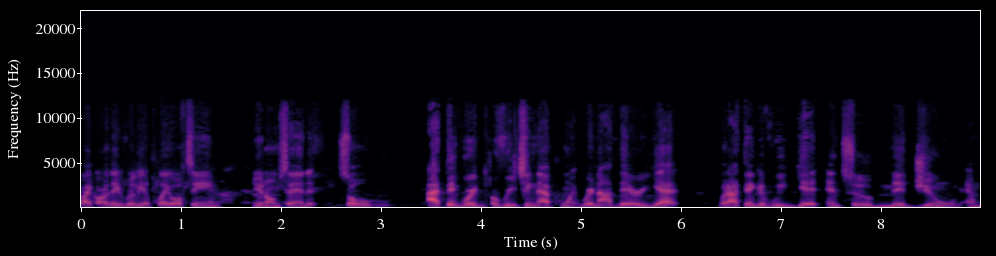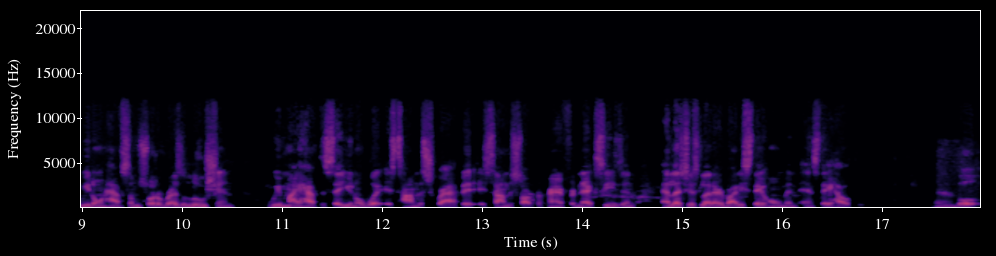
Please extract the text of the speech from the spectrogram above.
like, are they really a playoff team? You know what I'm saying? So I think we're reaching that point. We're not there yet, but I think if we get into mid June and we don't have some sort of resolution, we might have to say, you know what, it's time to scrap it. It's time to start preparing for next season, and let's just let everybody stay home and, and stay healthy. Yeah. Well,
